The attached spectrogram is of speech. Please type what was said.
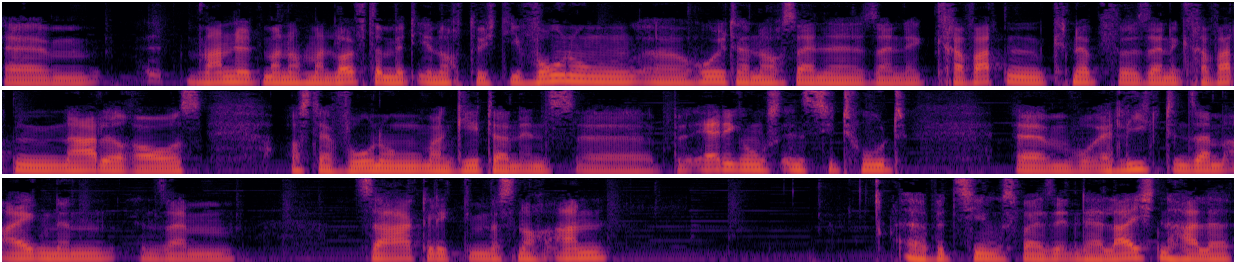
ähm, wandelt man noch, man läuft dann mit ihr noch durch die Wohnung, äh, holt dann noch seine, seine Krawattenknöpfe, seine Krawattennadel raus aus der Wohnung. Man geht dann ins äh, Beerdigungsinstitut, ähm, wo er liegt in seinem eigenen, in seinem Sarg, legt ihm das noch an äh, beziehungsweise in der Leichenhalle.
